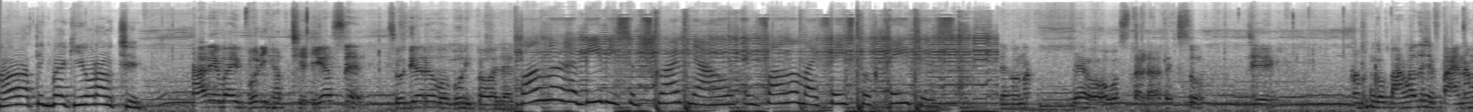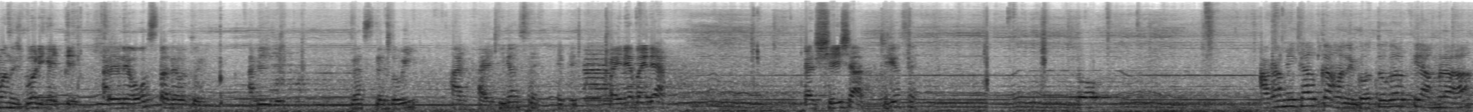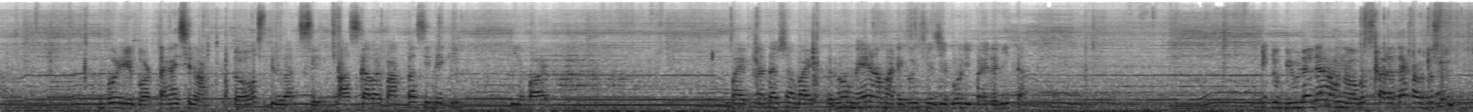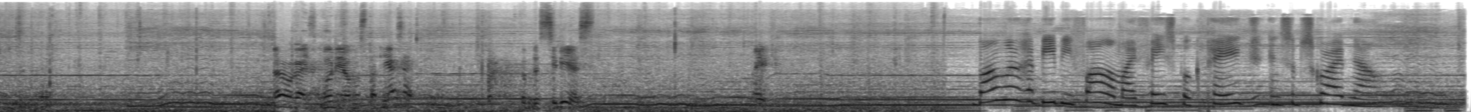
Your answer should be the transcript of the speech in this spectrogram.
হ্যাঁ আতিক ভাই কি করা হচ্ছে? আরে ভাই বড়ি খাচ্ছে ঠিক আছে? সৌদি আরবে বড়ি পাওয়া যায়। Bangla Habibi, subscribe now and follow my Facebook pages. দেখো না দেখো অবস্থাটা দেখছ? যে আমাকে বাংলাদেশে পায় না মানুষ বড়ি খাইতে। আর এনে অবস্থা দেখো তুমি। আমি যে ব্যস্ত দই আর খাই ঠিক আছে? বাইরে বাইরে আর সেই স্বাদ ঠিক আছে? তো আগামীকালকে মানে গতকালকে আমরা বড়ির ভর্তা খাইছিলাম তো অস্থির লাগছে। আজকে আবার পাত্তাছি দেখি কি হয়। দাদা সবাই রুমে আমাকে কইছে যে বড়ি পাইরা দিতাম একটু ভিউটা দেখাও না অবস্থাটা দেখাও তুমি। দেখো গাইস বডির অবস্থা ঠিক আছে? খুব সিরিয়াস এই। Habibi, follow my Facebook page and subscribe now.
